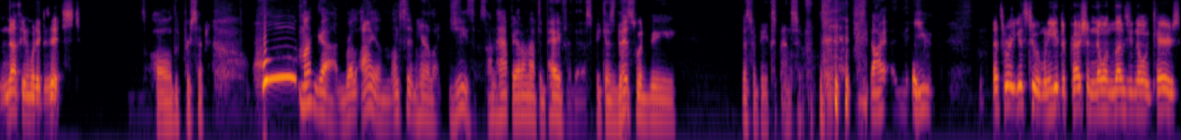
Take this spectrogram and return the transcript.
nothing would exist. It's all the perception. Oh my God, brother. I am I'm sitting here like, Jesus, I'm happy I don't have to pay for this because this would be this would be expensive. I you That's where it gets to. When you get depression, no one loves you, no one cares.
